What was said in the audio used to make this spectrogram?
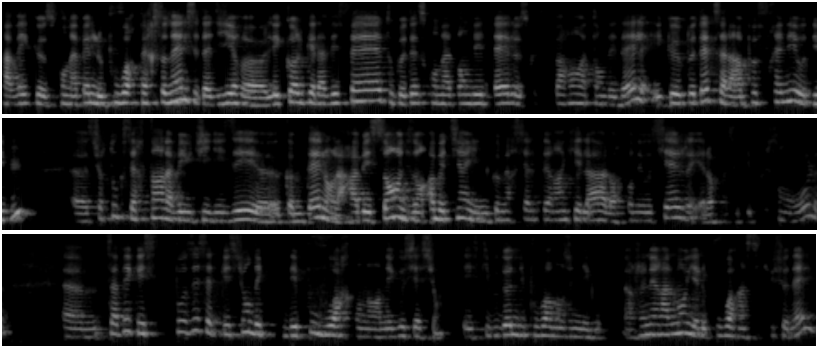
avec euh, ce qu'on appelle le pouvoir personnel, c'est-à-dire euh, l'école qu'elle avait faite, ou peut-être ce qu'on attendait d'elle, ce que ses parents attendaient d'elle, et que peut-être ça l'a un peu freinée au début. surtout que certains l'avaient utilisé comme tel en la rabaissant, en disant Ah ben tiens, il y a une commerciale terrain qui est là alors qu'on est au siège, et alors que c'était plus son rôle. Euh, ça fait poser cette question des, pouvoirs qu'on a en négociation et ce qui vous donne du pouvoir dans une négo. Alors, généralement, il y a le pouvoir institutionnel.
